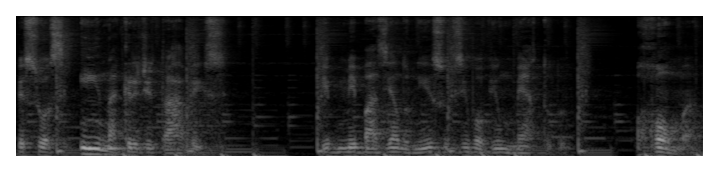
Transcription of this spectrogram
pessoas inacreditáveis. E me baseando nisso, desenvolvi um método, Roma,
